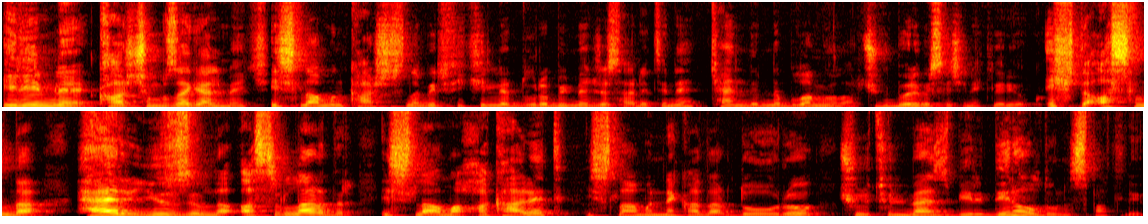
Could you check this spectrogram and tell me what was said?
ilimle karşımıza gelmek, İslam'ın karşısında bir fikirle durabilme cesaretini kendilerinde bulamıyorlar. Çünkü böyle bir seçenekleri yok. İşte aslında her yüzyılda asırlardır İslam'a hakaret, İslam'ın ne kadar doğru, çürütülmez bir din olduğunu ispatlıyor.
